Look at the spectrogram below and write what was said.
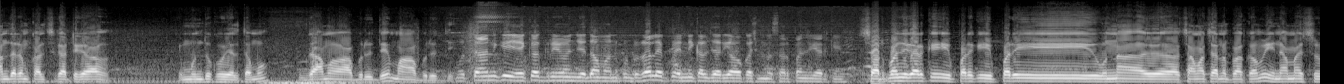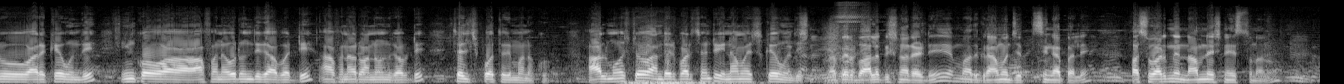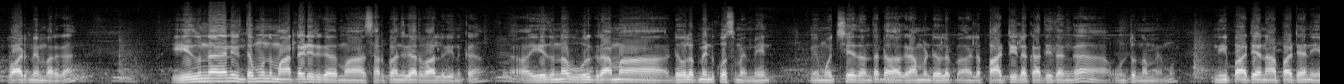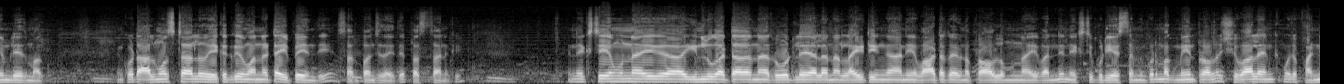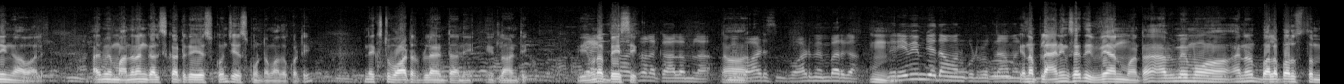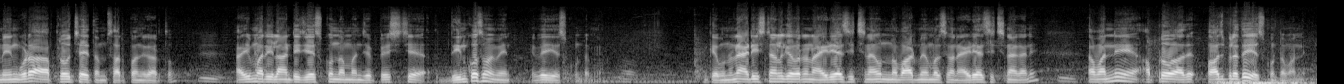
అందరం కలిసికట్టుగా ముందుకు వెళ్తాము. గ్రామ అభివృద్ధి మా అభివృద్ధి. మొత్తానికి ఏకగ్రీవం చేద్దాం అనుకుంటారా లేకపోతే ఎన్నికలు జరిగే అవకాశం ఉందా సర్పంచ్ గారికి? సర్పంచ్ గారికి ఇప్పటికి ఇప్పటి ఉన్న సమాచారం ప్రకారం ఇనామస్ వరకే ఉంది. ఇంకో హాఫ్ అన్ అవర్ ఉంది కాబట్టి హాఫ్ అన్ అవర్ వన్ ఉంది కాబట్టి తెలిసిపోతుంది మనకు. ఆల్మోస్ట్ హండ్రెడ్ పర్సెంట్ ఇనామస్కే ఉంది. నా పేరు బాలకృష్ణారెడ్డి మాది గ్రామం చెప్తి సింగాపల్లి. ఫస్ట్ వార్డుకి నేను నామినేషన్ వేస్తున్నాను వార్డు మెంబర్గా. ఏదున్నా కానీ ఇంతకుముందు మాట్లాడారు కదా మా సర్పంచ్ గారు వాళ్ళు కనుక ఏదున్నా ఊరు గ్రామ డెవలప్మెంట్ కోసమే మెయిన్. మేము వచ్చేదంతా గ్రామ డెవలప్ పార్టీలకు అతీతంగా ఉంటున్నాం మేము. నీ పార్టీ నా పార్టీ అని ఏం లేదు మాకు. ఇంకోటి ఆల్మోస్ట్ ఆల్ ఏకగ్రీవం అన్నట్టు అయిపోయింది సర్పంచ్ది అయితే ప్రస్తుతానికి. నెక్స్ట్ ఏమున్నాయి? ఇక ఇండ్లు కట్టాలన్నా రోడ్లు వేయాలన్నా లైటింగ్ కానీ వాటర్ ఏమైనా ప్రాబ్లం ఉన్నాయి ఇవన్నీ నెక్స్ట్ ఇప్పుడు చేస్తాం. ఇంకోటి మాకు మెయిన్ ప్రాబ్లం శివాలయానికి కొంచెం ఫండింగ్ కావాలి. అది మేము అందరం కలిసి కట్టుగా చేసుకొని చేసుకుంటాం అదొకటి. నెక్స్ట్ వాటర్ ప్లాంట్ అని ఇట్లాంటి. ఏమైనా బేసిక్ కాలంలో. వార్డు మీరు ఏమేం చేద్దాం అనుకుంటారు గ్రామానికి నా ప్లానింగ్స్ అయితే ఇవే అనమాట అవి మేము ఆయన బలపరుస్తాం. మేము కూడా అప్రోచ్ అవుతాం సర్పంచ్ గారితో. అవి మరి ఇలాంటివి చేసుకుందాం అని చెప్పేసి చే- దీనికోసమే మేము ఇవే చేసుకుంటాం మేము. ఇంకేమన్నా అడిషనల్గా ఎవరైనా ఐడియాస్ ఇచ్చినా ఉన్న వార్డ్ మెంబర్స్ ఏమైనా ఐడియాస్ ఇచ్చినా కానీ అవన్నీ అప్రో అదే పాజిబుల్ అయితే చేసుకుంటాం అన్నీ.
